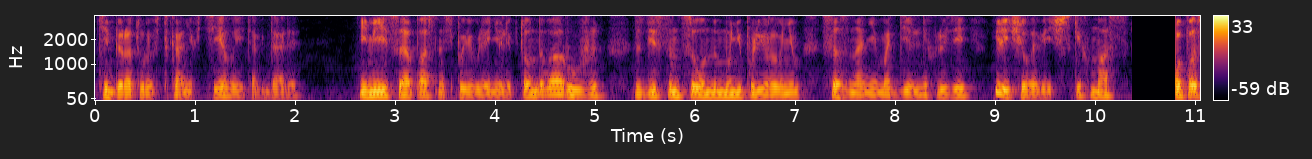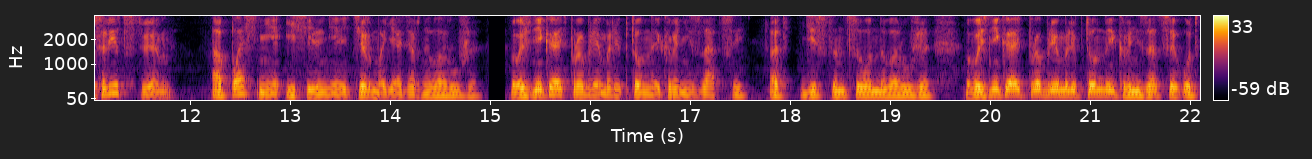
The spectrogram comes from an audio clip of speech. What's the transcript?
температуры в тканях тела и так далее. Имеется опасность появления лептонного оружия с дистанционным манипулированием сознанием отдельных людей или человеческих масс. По последствиям опаснее и сильнее термоядерного оружия. Возникает проблема лептонной экранизации от дистанционного оружия, возникает проблема лептонной экранизации от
